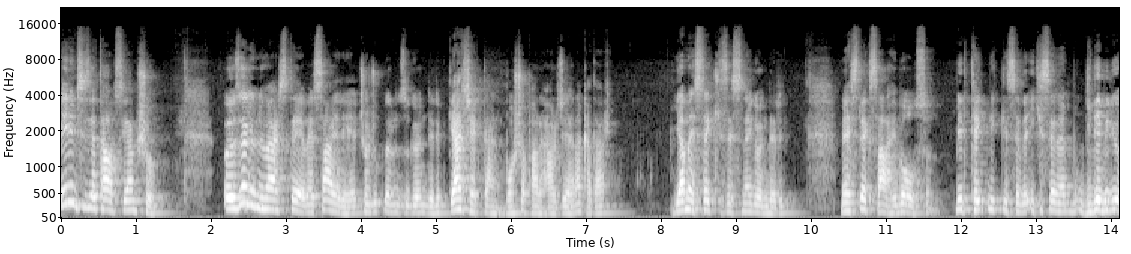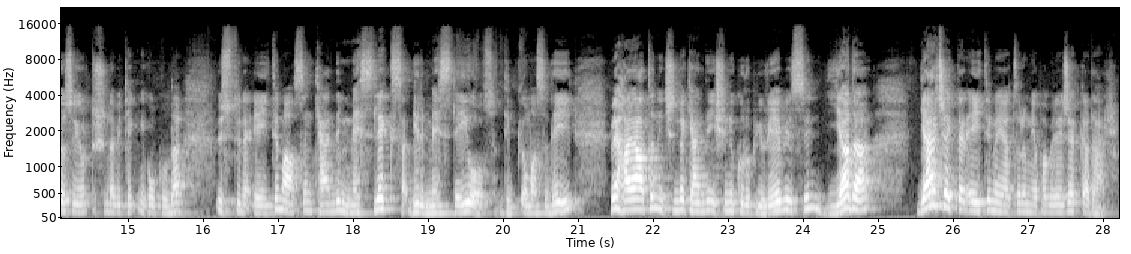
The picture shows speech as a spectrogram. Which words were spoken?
Benim size tavsiyem şu. Özel üniversiteye vesaireye çocuklarınızı gönderip gerçekten boşa para harcayana kadar ya meslek lisesine gönderin, meslek sahibi olsun. Bir teknik lisede iki sene gidebiliyorsa yurt dışında bir teknik okulda üstüne eğitim alsın. Kendi meslek bir mesleği olsun, diploması değil. Ve hayatın içinde kendi işini kurup yürüyebilsin. Ya da gerçekten eğitime yatırım yapabilecek kadar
